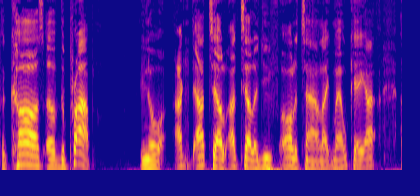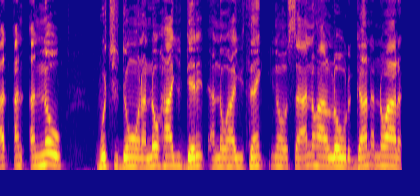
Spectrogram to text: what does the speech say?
the cause of the problem. You know, I, I tell I tell a youth all the time, like, man, okay, I I I know what you're doing. I know how you did it. I know how you think. You know what I'm saying? I know how to load a gun. I know how to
